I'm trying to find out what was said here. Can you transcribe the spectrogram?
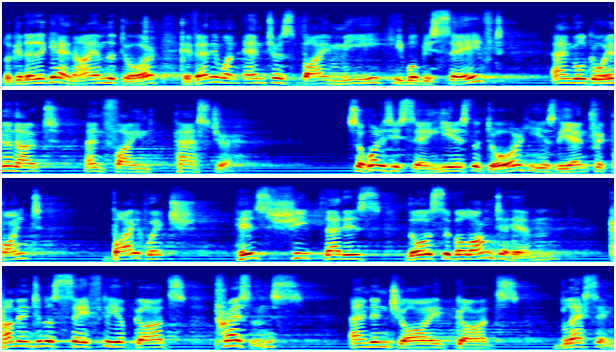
Look at it again. I am the door. If anyone enters by me, he will be saved and will go in and out and find pasture. So, what is he saying? He is the door, he is the entry point by which his sheep, that is, those who belong to him, come into the safety of God's presence and enjoy God's blessing.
